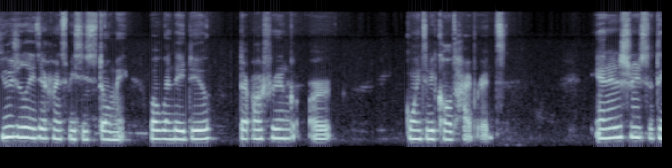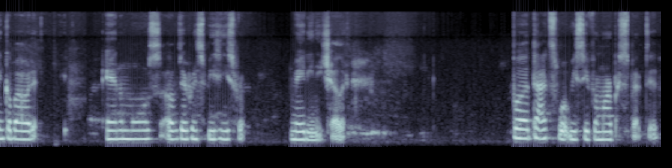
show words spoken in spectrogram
Usually, different species don't mate, but when they do, their offspring are going to be called hybrids. And it is strange to think about animals of different species mating each other. But that's what we see from our perspective.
